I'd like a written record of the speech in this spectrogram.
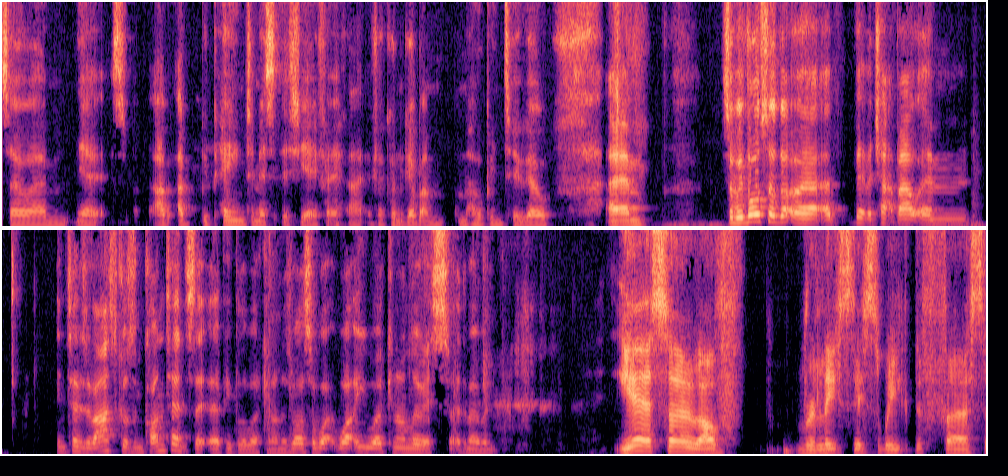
So um, yeah, I, I'd be pained to miss it this year if, I- if I if I couldn't go, but I'm I'm hoping to go. Um, so we've also got a, a bit of a chat about um, in terms of articles and contents that uh, people are working on as well. So what what are you working on, Lewis, at the moment? Yeah, so I've released this week the first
